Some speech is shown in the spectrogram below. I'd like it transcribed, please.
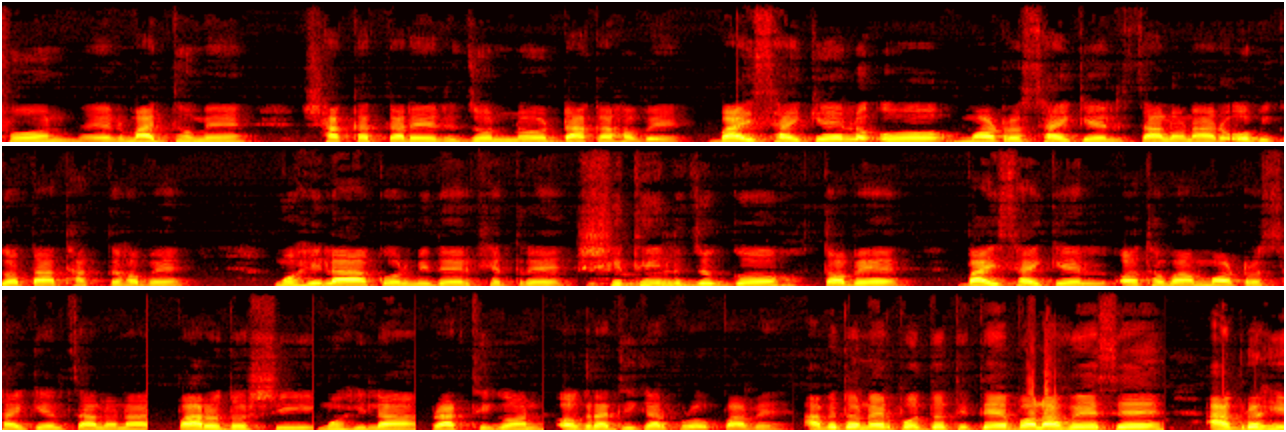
ফোনের মাধ্যমে সাক্ষাৎকারের জন্য ডাকা হবে। বাইসাইকেল ও মোটরসাইকেল চালনার অভিজ্ঞতা থাকতে হবে। মহিলা কর্মীদের ক্ষেত্রে শিথিলযোগ্য, তবে বাইসাইকেল অথবা মোটরসাইকেল চালনার পারদর্শী মহিলা প্রার্থীগণ অগ্রাধিকার পাবে। আবেদনের পদ্ধতিতে বলা হয়েছে, আগ্রহী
